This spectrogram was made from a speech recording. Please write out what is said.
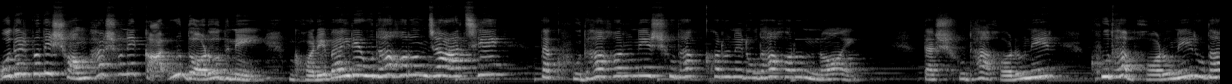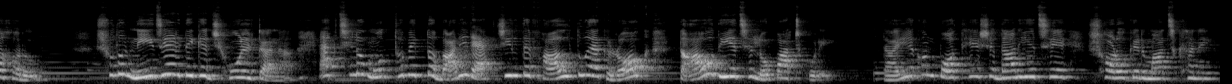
ওদের প্রতি সম্ভাষণে কারু দরদ নেই। ঘরে বাইরে উদাহরণ যা আছে, তা ক্ষুধাহরণের সুধাক্ষরণের উদাহরণ নয়। তা সুধাহরণের ক্ষুধা ভরণের উদাহরণ। শুধু নিজের দিকে ঝোল টানা। এক ছিল মধ্যবিত্ত বাড়ির এক চিলতে ফালতু এক রক, তাও দিয়েছে লোপাট করে। তাই এখন পথে এসে দাঁড়িয়েছে সড়কের মাঝখানে।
